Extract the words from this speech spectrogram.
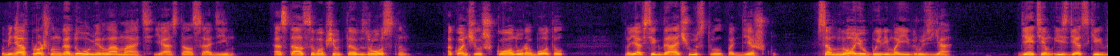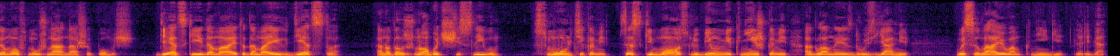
У меня в прошлом году умерла мать, я остался один. Остался, в общем-то, взрослым. Окончил школу, работал, но я всегда чувствовал поддержку. Со мною были мои друзья — Детям из детских домов нужна наша помощь. Детские дома — это дома их детства. Оно должно быть счастливым. С мультиками, с эскимо, с любимыми книжками, а главное, с друзьями. Высылаю вам книги для ребят.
